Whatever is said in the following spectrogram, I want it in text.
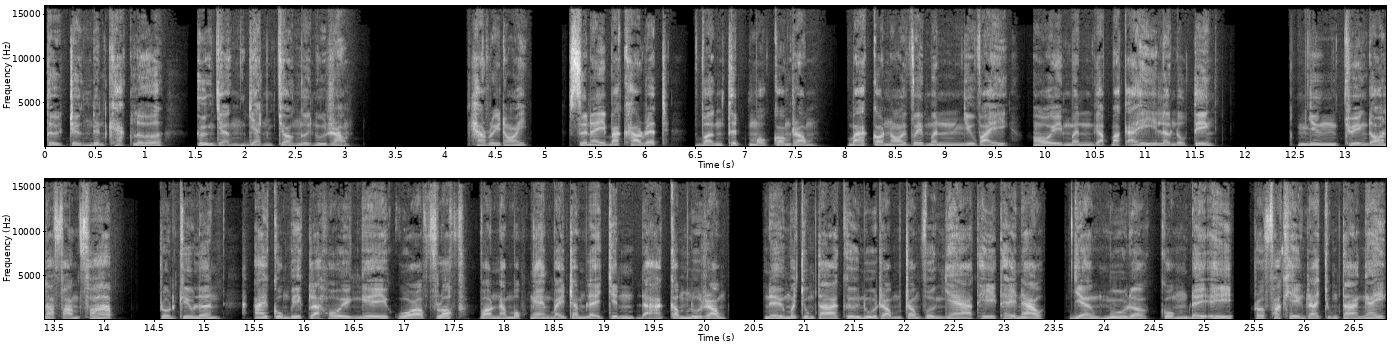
từ trứng đến khạc lửa, hướng dẫn dành cho người nuôi rồng. Harry nói, xưa nay bác Harriet vẫn thích một con rồng. Bác có nói với mình như vậy hồi mình gặp bác ấy lần đầu tiên. Nhưng chuyện đó là phạm pháp. Ron kêu lên, ai cũng biết là hội nghị World Flock vào năm 1709 đã cấm nuôi rồng. Nếu mà chúng ta cứ nuôi rồng trong vườn nhà thì thế nào Giang Muller cũng để ý rồi phát hiện ra chúng ta ngay.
